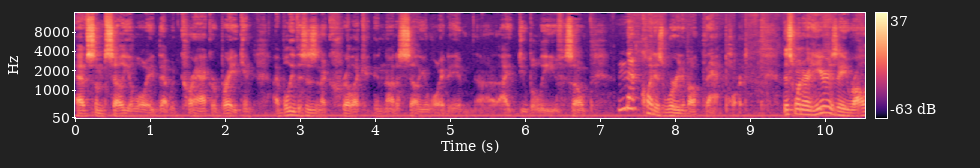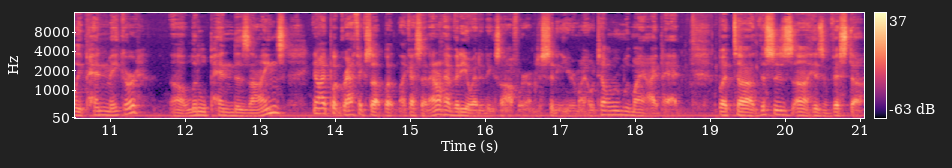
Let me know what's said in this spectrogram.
have some celluloid that would crack or break, and I believe this is an acrylic and not a celluloid. Uh, I do believe so. Not quite as worried about that part. This one right here is a Raleigh pen maker, uh, Little Pen Designs. You know, I put graphics up, but like I said, I don't have video editing software. I'm just sitting here in my hotel room with my iPad. But uh, this is uh, his Vista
